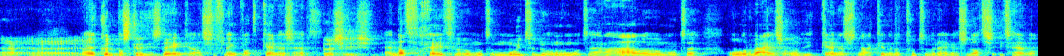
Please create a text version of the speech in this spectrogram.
Uh, maar je kunt pas kritisch denken als je flink wat kennis hebt. Precies. En dat vergeten we. We moeten moeite doen, we moeten herhalen, we moeten onderwijzen om die kennis naar kinderen toe te brengen, zodat ze iets hebben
